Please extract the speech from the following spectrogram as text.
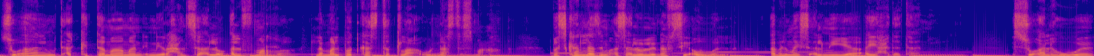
سؤال متأكد تماما إني رح أنسأله ألف مرة لما البودكاست تطلع والناس تسمعها. بس كان لازم أسأله لنفسي أول قبل ما يسألني إياه أي حدا تاني. السؤال هو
